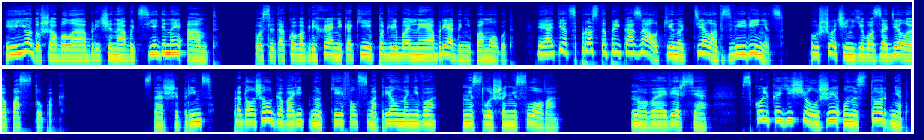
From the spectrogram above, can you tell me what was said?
и ее душа была обречена быть съеденной амт. После такого греха никакие погребальные обряды не помогут, и отец просто приказал кинуть тело в зверинец. Уж очень его задел поступок. Старший принц продолжал говорить, но Кейфл смотрел на него, не слыша ни слова. Новая версия. Сколько еще лжи он исторгнет,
